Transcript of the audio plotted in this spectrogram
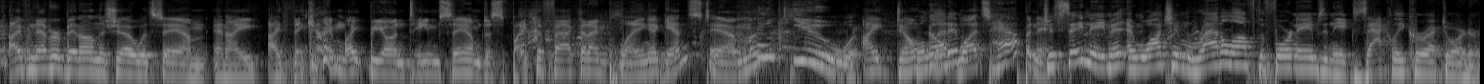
I've never been on the show with Sam, and I, I think I might be on Team Sam despite the fact that I'm playing against him. Thank you. I don't Well, know let him- what's happening. Just say name it and watch him rattle off the four names in the exactly correct order.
